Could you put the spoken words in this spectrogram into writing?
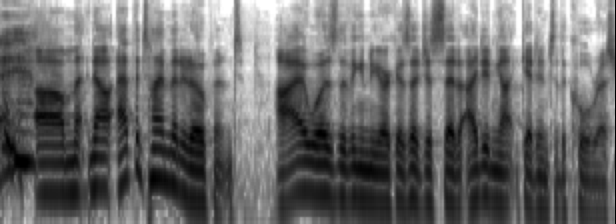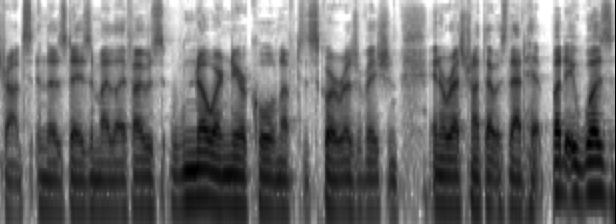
Um, now, at the time that it opened, I was living in New York. As I just said, I did not get into the cool restaurants in those days in my life. I was nowhere near cool enough to score a reservation in a restaurant that was that hip. But it was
